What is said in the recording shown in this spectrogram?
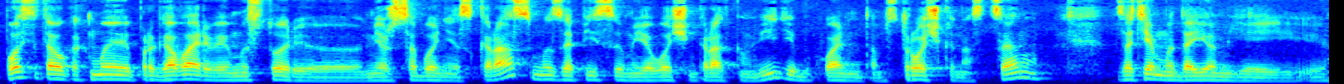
После того, как мы проговариваем историю между собой несколько раз, мы записываем ее в очень кратком виде, буквально там строчка на сцену. Затем мы даем ей,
